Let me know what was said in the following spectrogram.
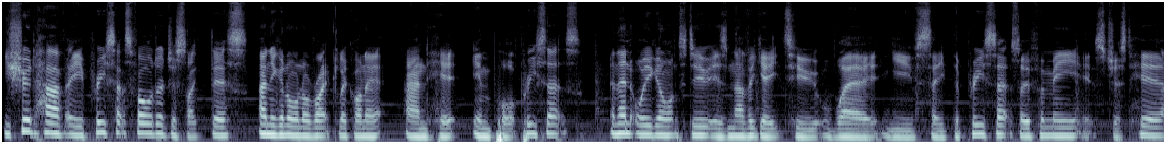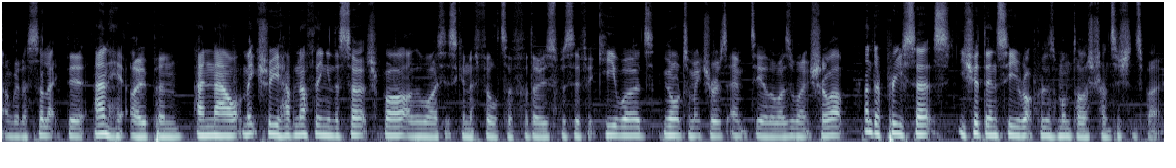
You should have a presets folder just like this and you're going to want to right click on it and hit Import Presets. And then all you're going to want to do is navigate to where you've saved the preset. So for me, it's just here. I'm going to select it and hit open. And now make sure you have nothing in the search bar. Otherwise it's going to filter for those specific keywords. You want to make sure it's empty. Otherwise it won't show up. Under presets, you should then see Rocklan's Montage Transitions Pack.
